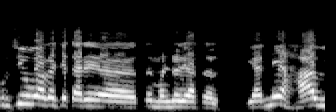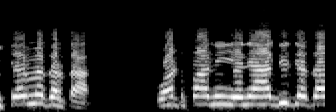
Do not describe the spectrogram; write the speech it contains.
कृषी विभागाचे कार्य मंडळी असेल यांनी हा विचार न करता स्पॉट पाणी येण्याआधीच याचा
